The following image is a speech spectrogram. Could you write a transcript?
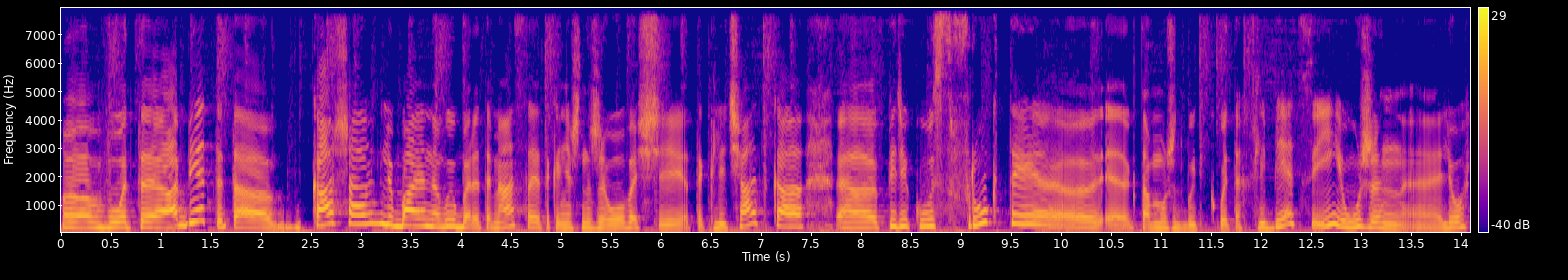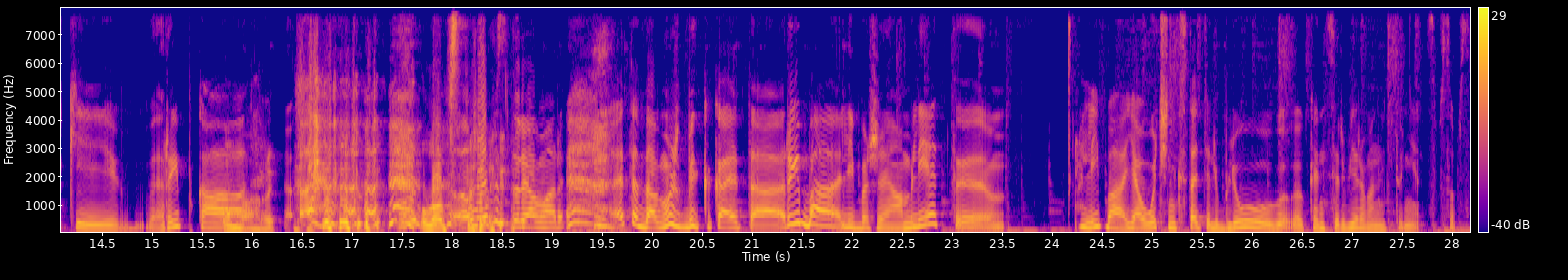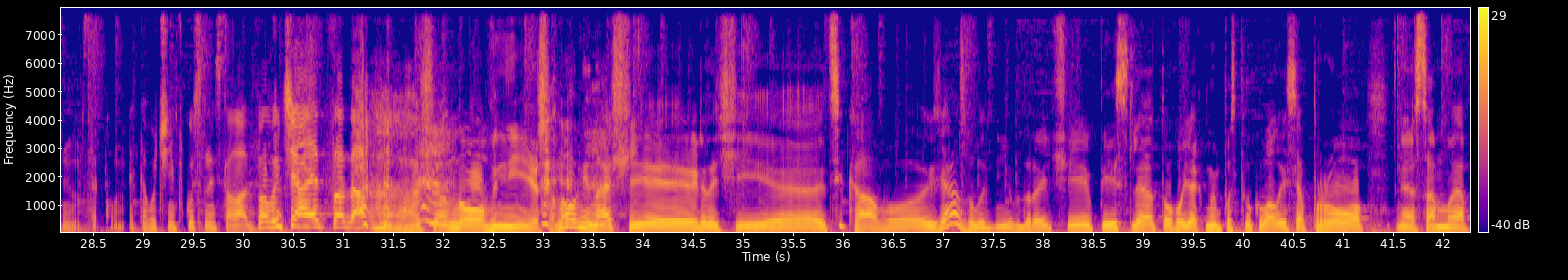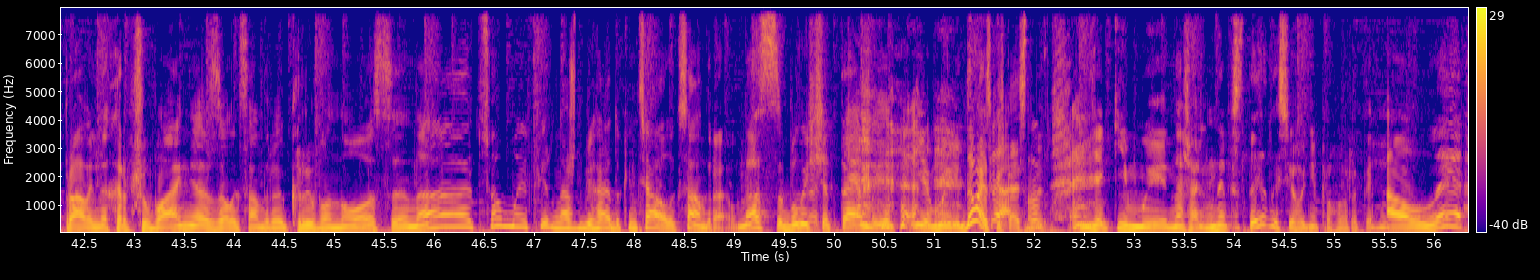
Э, Вот. э, Обед – это каша любая на выбор. Это мясо, это, конечно же, овощи, это клетчатка, э, перекус фрукты, э, э, там может быть какой-то хлебец и ужин легкий, рыбка. Омари. Лобстер. Лобстеры, омары. Это да, может быть какая-то рыба, либо же омлет. э, Либо я очень, кстати, люблю э, консервированный тунец в собственном соку. Это очень вкусный салат получается, да. А, Шановні, шановні наші глядачі, е, цікаво. Я зголоднів, до речі, після того, як ми поспілкувалися про е, саме правильне харчування з Олександрою Кривонос. На цьому ефір наш добігає до кінця. Олександра, у нас були ще теми, які ми давай спускайся, які ми, на жаль, не встигли сьогодні проговорити, але.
